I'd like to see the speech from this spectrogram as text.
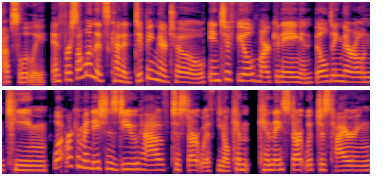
absolutely. And for someone that's kind of dipping their toe into field marketing and building their own team, what recommendations do you have to start with? You know, can can they start with just hiring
